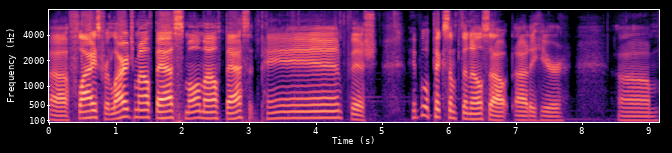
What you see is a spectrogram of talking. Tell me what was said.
Uh, flies for largemouth bass, smallmouth bass, and panfish. Maybe we'll pick something else out out of here. Um,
